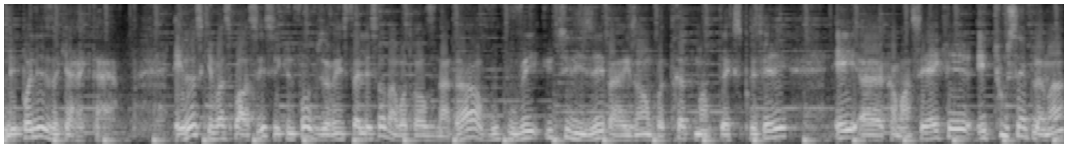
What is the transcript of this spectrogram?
les polices de caractères. Et là, ce qui va se passer, c'est qu'une fois que vous avez installé ça dans votre ordinateur, vous pouvez utiliser, par exemple, votre traitement de texte préféré et euh, commencer à écrire et tout simplement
